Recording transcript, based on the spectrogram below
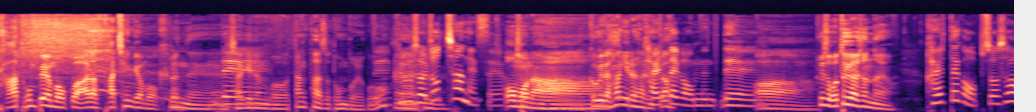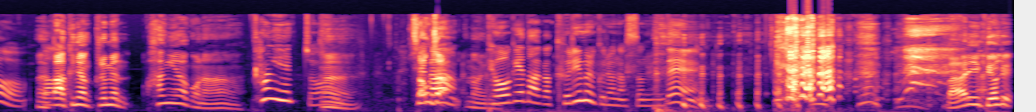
다 돈 빼먹고 알아서 다 챙겨 먹고. 그렇네. 네. 자기는 뭐 땅 파서 돈 벌고. 네, 그리고 네. 저를 쫓아냈어요. 어머나. 아. 거기다 항의를 하니까. 갈 데가 없는데. 네. 아. 그래서 어떻게 하셨나요? 갈 데가 없어서. 네. 나... 아 그냥 그러면 항의하거나. 항의했죠. 네. 제가 벽에다가 그림을 그려놨었는데 말이 벽에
